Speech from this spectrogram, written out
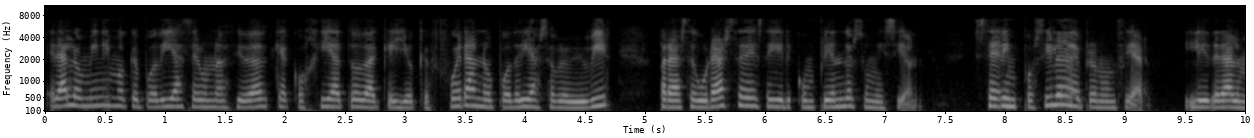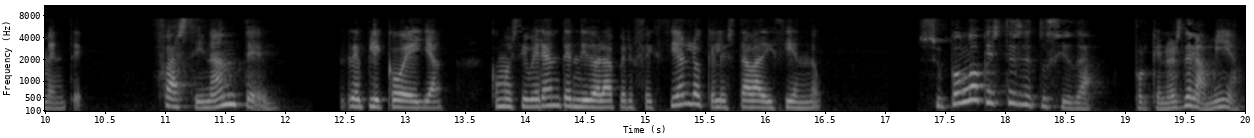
Era lo mínimo que podía hacer una ciudad que acogía todo aquello que fuera no podría sobrevivir para asegurarse de seguir cumpliendo su misión. Ser imposible de pronunciar, literalmente. Fascinante, replicó ella, como si hubiera entendido a la perfección lo que le estaba diciendo. Supongo que esto es de tu ciudad, porque no es de la mía.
